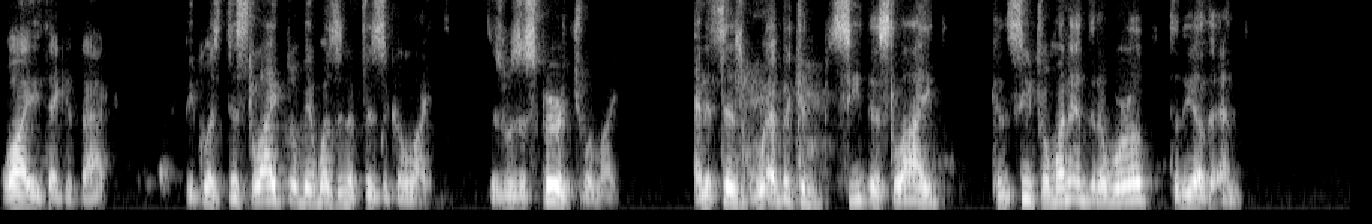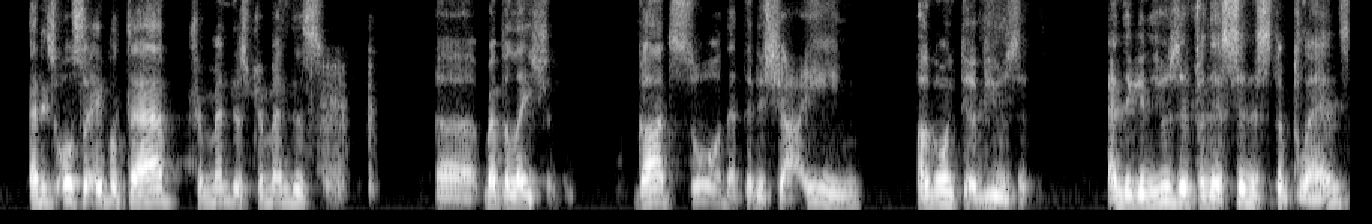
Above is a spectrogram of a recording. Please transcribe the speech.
Why did he take it back? Because this light over there wasn't a physical light. This was a spiritual light. And it says whoever can see this light can see from one end of the world to the other end. And he's also able to have tremendous, tremendous uh, revelation. God saw that the Risha'im are going to abuse it and they're going to use it for their sinister plans.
